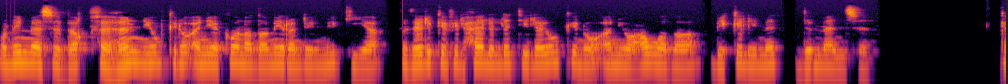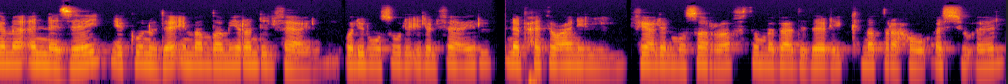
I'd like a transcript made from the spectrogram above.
ومما سبق فهن يمكن أن يكون ضميرا للملكية وذلك في الحالة التي لا يمكن أن يعوض بكلمة دمانسة كما أن زاي يكون دائما ضميرا للفاعل وللوصول إلى الفاعل نبحث عن الفعل المصرف ثم بعد ذلك نطرح السؤال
